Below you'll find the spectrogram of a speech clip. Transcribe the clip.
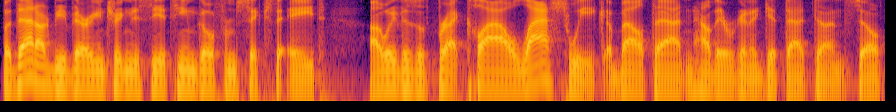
But that ought to be very intriguing to see a team go from six to eight. Uh, we visited with Brett Clow last week about that and how they were going to get that done. So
